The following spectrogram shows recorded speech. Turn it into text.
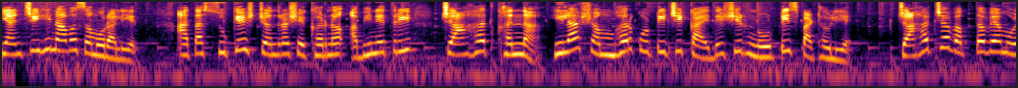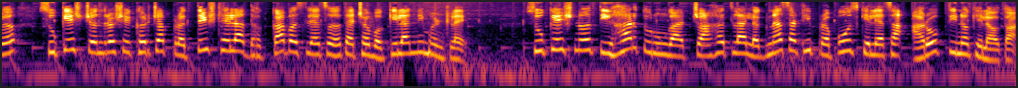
यांचीही नावं समोर आली आहेत. आता सुकेश चंद्रशेखरनं अभिनेत्री चाहत खन्ना हिला शंभर कोटीची कायदेशीर नोटीस पाठवली आहे. चाहतच्या वक्तव्यामुळं सुकेश चंद्रशेखरच्या प्रतिष्ठेला धक्का बसल्याचं त्याच्या वकिलांनी म्हटलंय. सुकेशनं तिहार तुरुंगात चाहतला लग्नासाठी प्रपोज केल्याचा आरोप तिनं केला होता.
